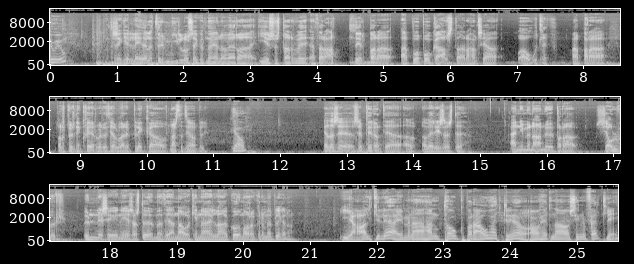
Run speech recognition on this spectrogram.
Jú, jú. Það er ekki leiðalegt fyrir Mílos einhvern veginn að vera í þessu starfi en það er allir bara að búa að bóka allstaðar að hann sé á útlið. Það er bara, bara spurning hver verður þjálfari blika á næsta tímabili. Já, Ég held að sé, sé pyrrandi að, að- að vera í þessari stöðu. En ég menna hann hefur bara sjálfur unnið sig inn í þessar stöðu með því að ná ekki nægilega góðum árangur með blikana Já, algjörlega, ég meina hann tók bara áhættu á, á, hérna, á sínum ferli.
